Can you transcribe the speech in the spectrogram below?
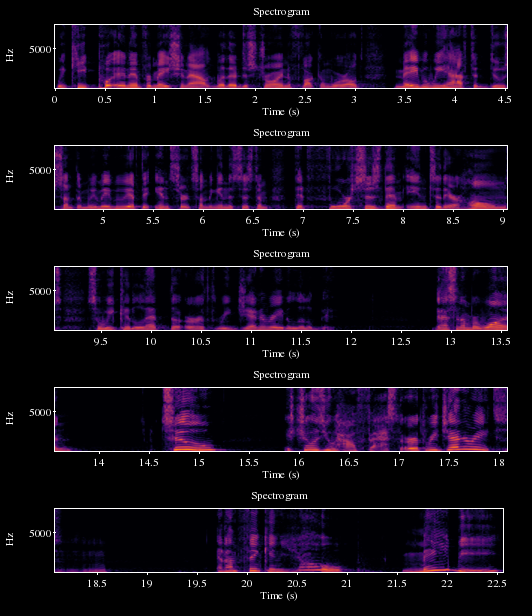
We keep putting information out where they're destroying the fucking world. Maybe we have to do something. We maybe we have to insert something in the system that forces them into their homes so we could let the earth regenerate a little bit. That's number one. Two, it shows you how fast the earth regenerates. Mm-hmm. And I'm thinking, yo, maybe,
